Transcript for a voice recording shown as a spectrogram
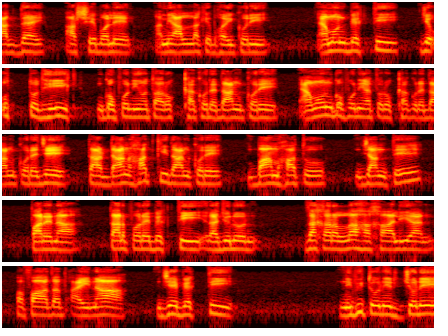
ডাক দেয় আর সে বলে, আমি আল্লাহকে ভয় করি। এমন ব্যক্তি যে অত্যধিক গোপনীয়তা রক্ষা করে দান করে, এমন গোপনীয়তা রক্ষা করে দান করে যে তার ডান হাত কি দান করে, বাম হাতও জানতে পারে না। তারপরে ব্যক্তি রাজুলুন জাকার আল্লাহ খালিয়ান ফফাদাত আইনা, যে ব্যক্তি নিভৃত নির্জনে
